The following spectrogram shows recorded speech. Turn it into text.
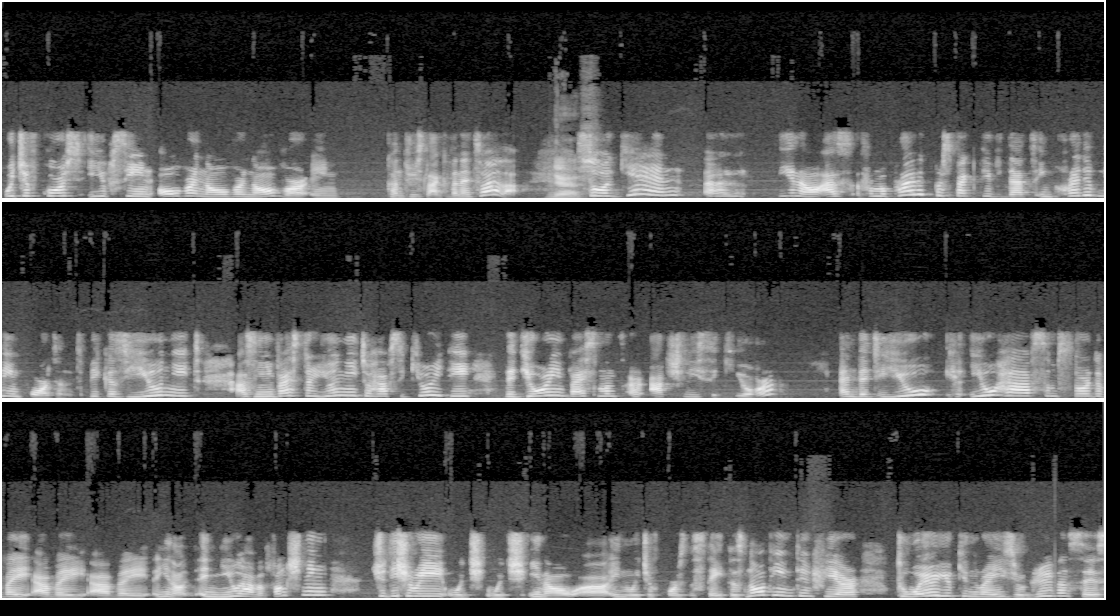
which of course you've seen over and over and over in countries like Venezuela. Yes. So again, uh, you know as from a private perspective that's incredibly important because you need as an investor you need to have security that your investments are actually secure and that you you have some sort of a of a of a you know and you have a functioning judiciary which which you know uh, in which of course the state does not interfere to where you can raise your grievances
